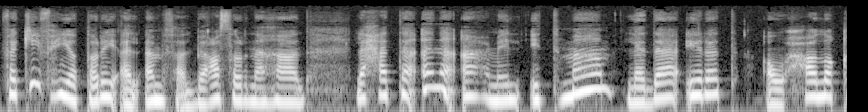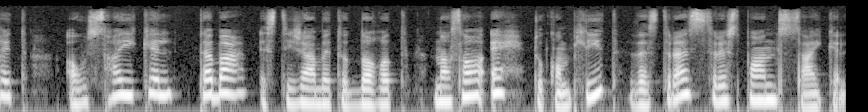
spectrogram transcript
فكيف هي الطريقة الأمثل بعصرنا هذا لحتى أنا أعمل إتمام لدائرة أو حلقة أو سايكل تبع استجابة الضغط؟ نصائح to complete the stress response cycle.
